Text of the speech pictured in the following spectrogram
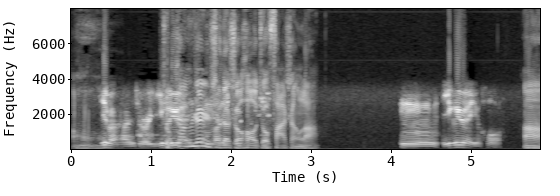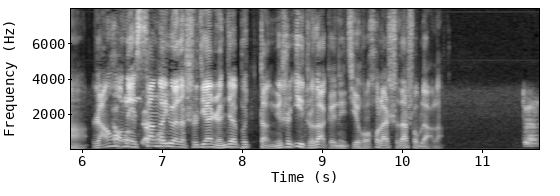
哦，基本上就是一个月刚认识的时候就发生了嗯一个月以后，啊，然后那三个月的时间，人家不等于是一直在给你机会，后来实在受不了了，对，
